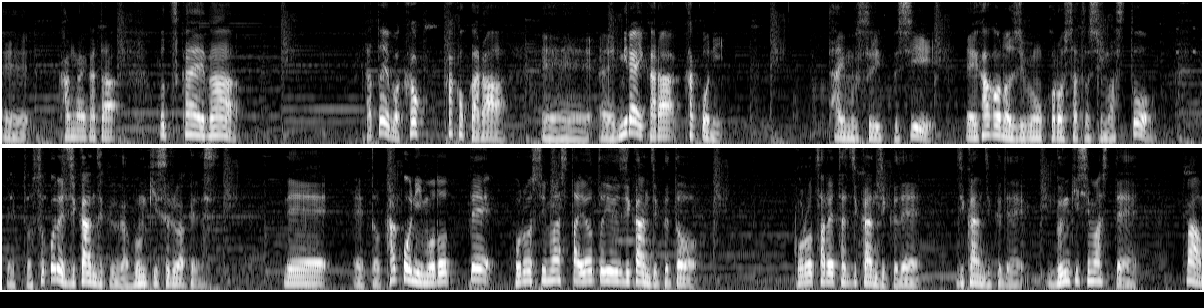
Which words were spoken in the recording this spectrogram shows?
えー考え方を使えば例えば過去過去から、えー未来から過去にタイムスリップし、え過去の自分を殺したとしますと、えっと、そこで時間軸が分岐するわけですで、えっと、過去に戻って殺しましたよという時間軸と殺された時間軸で時間軸で分岐しましてま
